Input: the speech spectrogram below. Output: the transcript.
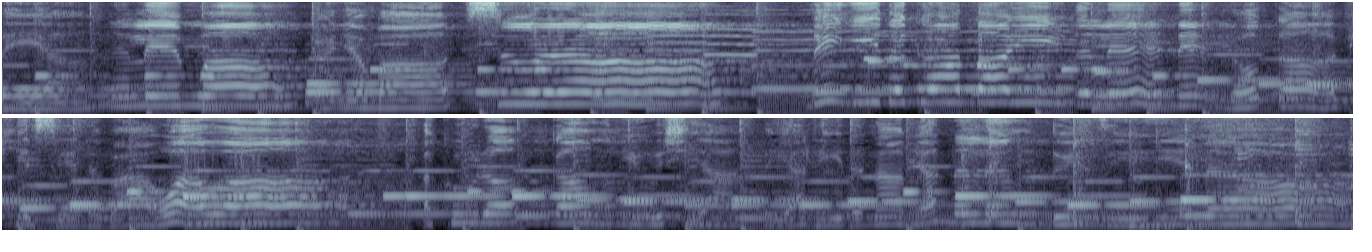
ဏှာလည်းမကညမဆူရာမိကြီးတခါသားဤတလဲနဲ့လောကဖြစ်စေတဘာဝဝအခုတော့ကောင်းယူရှာတရားဒီဒနာများနှလုံးသွင်းစီရင်နာ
